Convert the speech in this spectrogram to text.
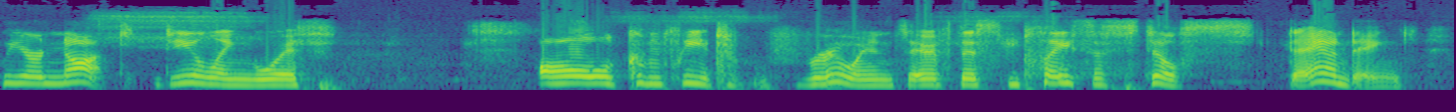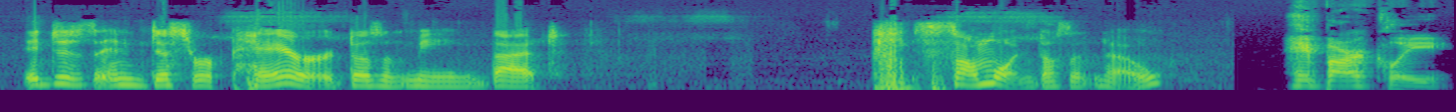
we are not dealing with all complete ruins if this place is still standing. It is in disrepair doesn't mean that someone doesn't know. hey, Barkley,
